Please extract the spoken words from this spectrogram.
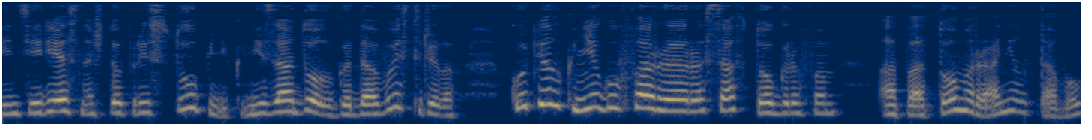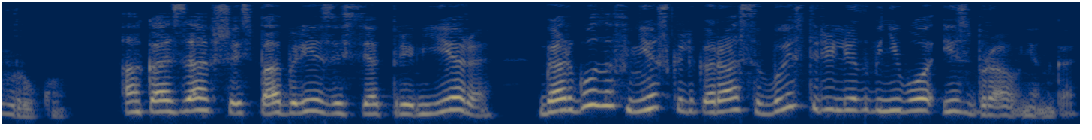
Интересно, что преступник незадолго до выстрелов купил книгу Фаррера с автографом, а потом ранил того в руку. Оказавшись поблизости от премьеры, Горгулов несколько раз выстрелил в него из Браунинга.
